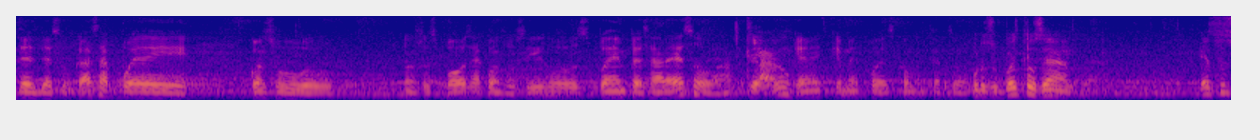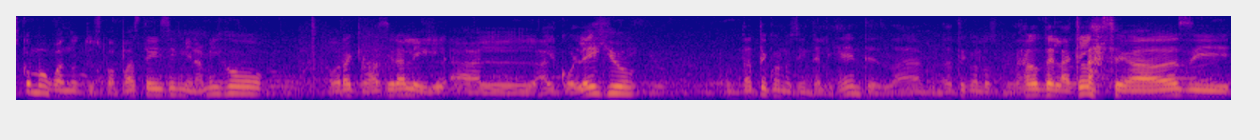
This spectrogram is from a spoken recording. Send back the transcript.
desde su casa puede, con su, con su esposa, con sus hijos, puede empezar eso. ¿va? Claro. ¿Qué, qué me puedes comentar sobre Por supuesto, o sea, eso es como cuando tus papás te dicen, mira, mijo, ahora que vas a ir al, al, al colegio, juntate con los inteligentes, ¿verdad? Juntate con los primeros de la clase, ¿verdad? Y,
